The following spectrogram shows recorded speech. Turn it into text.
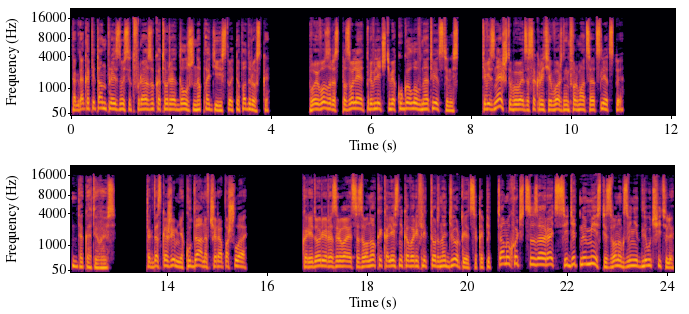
Тогда капитан произносит фразу, которая должна подействовать на подростка. «Твой возраст позволяет привлечь тебя к уголовной ответственности. Ты ведь знаешь, что бывает за сокрытие важной информации от следствия?» «Догадываюсь». «Тогда скажи мне, куда она вчера пошла?» В коридоре разрывается звонок, и Колесникова рефлекторно дергается. Капитану хочется заорать, сидеть на месте. Звонок звенит для учителя.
